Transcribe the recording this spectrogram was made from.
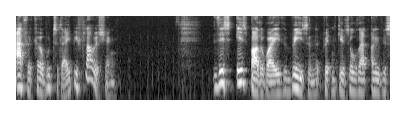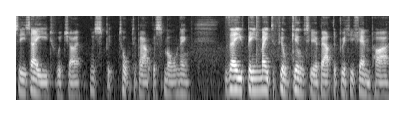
Africa would today be flourishing. This is, by the way, the reason that Britain gives all that overseas aid, which I talked about this morning. They've been made to feel guilty about the British Empire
